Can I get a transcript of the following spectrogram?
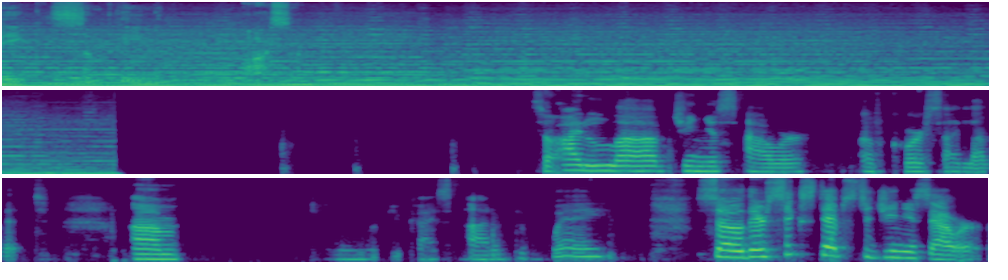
make something awesome. So I love Genius Hour. Of course, I love it. Um, let me move you guys out of the way. So there's six steps to Genius Hour.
